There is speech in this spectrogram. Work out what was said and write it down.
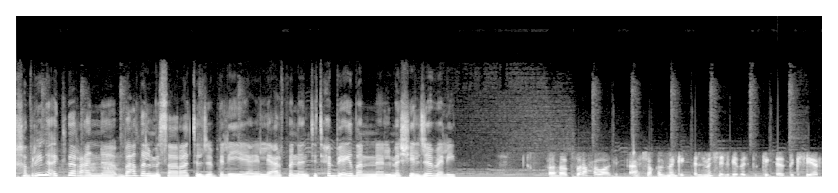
خبرينا أكثر عن بعض المسارات الجبلية يعني اللي عارفة أن أنت تحبي أيضا المشي الجبلي. أه، بصراحة واجد أعشق المشي بك- بكثير.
